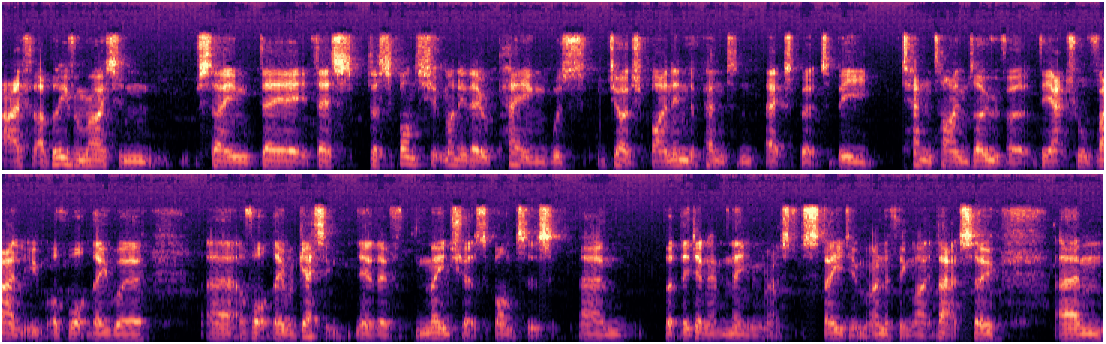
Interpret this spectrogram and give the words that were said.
I, I, believe I'm right in saying they, their, the sponsorship money they were paying was judged by an independent expert to be 10 times over the actual value of what they were uh, of what they were getting. You know, they're main shirt sponsors, um, but they didn't have naming rights to the stadium or anything like that. So, um,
